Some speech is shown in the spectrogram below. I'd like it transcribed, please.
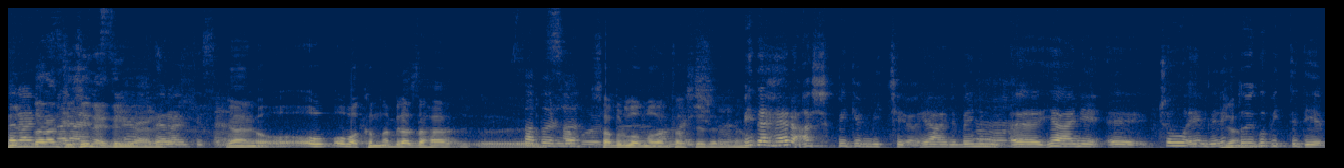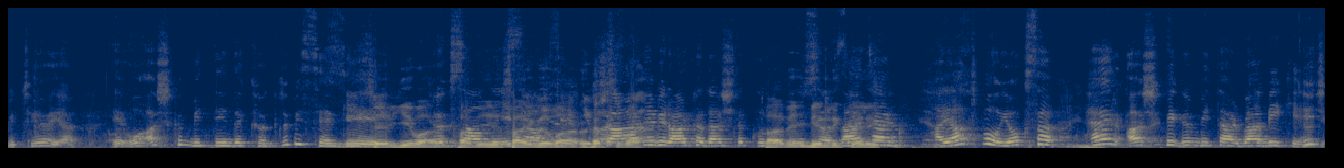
bunun garantisi nedir yani? Garantisi. Yani o, o, o bakımdan biraz daha e, sabırlı. sabırlı olmalarını tavsiye ederim ben. Bir de her aşk bir gün bitiyor. Yani benim e, yani e, çoğu evlilik Canım. duygu bitti diye bitiyor ya. E, o aşkın bittiğinde köklü bir sevgi, Sevgi var, köksal tabii saygı var, sevgi var. hepsi var. şahane bir arkadaşlık Tabii, birliktelik. zaten hayat bu. Yoksa her aşk bir gün biter. Ben Tabii ki. hiç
